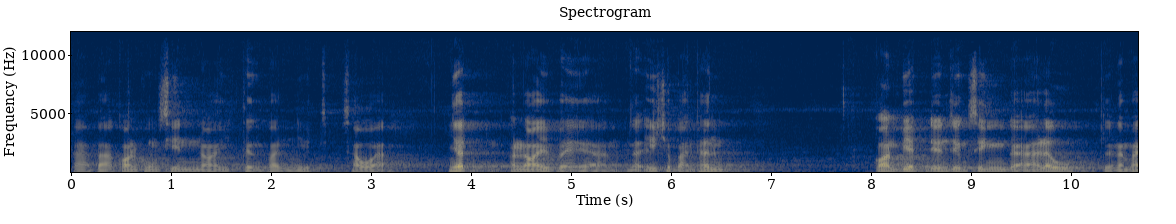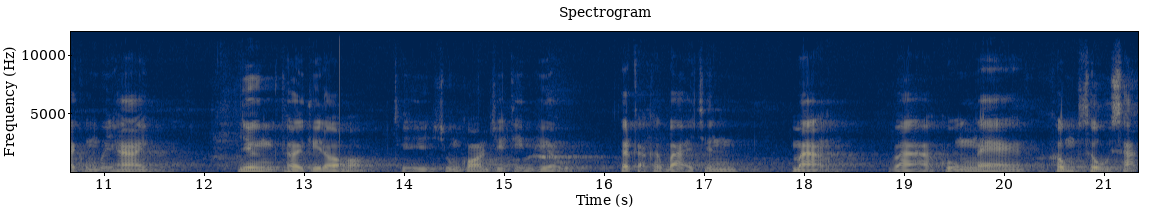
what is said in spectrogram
À, và con cũng xin nói từng phần như sau ạ. Nhất con nói về à, lợi ích cho bản thân con biết đến dưỡng sinh đã lâu từ năm 2012 nhưng thời kỳ đó thì chúng con chỉ tìm hiểu tất cả các bài trên mạng và cũng nghe không sâu sắc.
